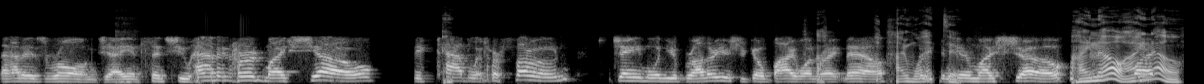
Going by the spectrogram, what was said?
That is wrong, Jay. And since you haven't heard my show, the tablet or phone, Shame on you, brother. You should go buy one right now. I want so to hear my show. I know, I know.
